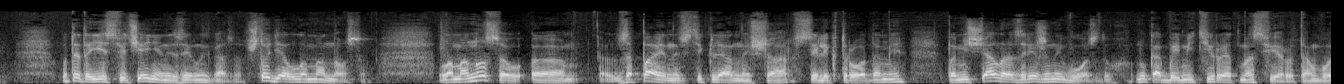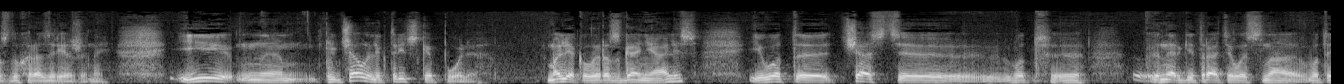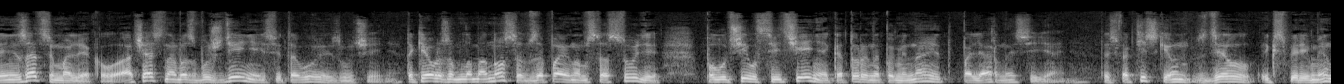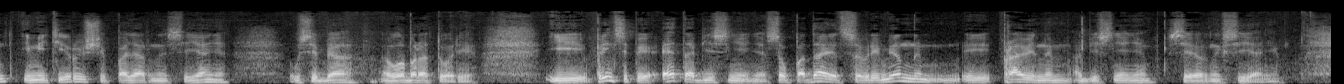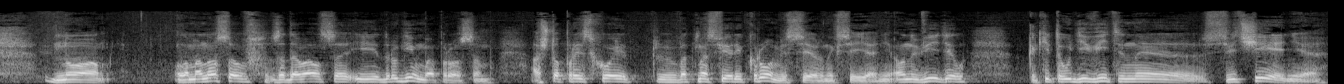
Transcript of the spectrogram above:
Вот это есть свечение ионизированных газов. Что делал Ломоносов? Ломоносов э, запаянный в стеклянный шар с электродами помещал разреженный воздух, ну, как бы имитируя атмосферу, там воздух разреженный, и э, включал электрическое поле молекулы разгонялись, и вот э, часть э, вот, э, энергии тратилась на вот, ионизацию молекул, а часть на возбуждение и световое излучение. Таким образом, Ломоносов в запаянном сосуде получил свечение, которое напоминает полярное сияние. То есть фактически он сделал эксперимент, имитирующий полярное сияние у себя в лаборатории. И, в принципе, это объяснение совпадает с современным и правильным объяснением северных сияний. Но Ломоносов задавался и другим вопросом. А что происходит в атмосфере, кроме северных сияний? Он видел какие-то удивительные свечения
